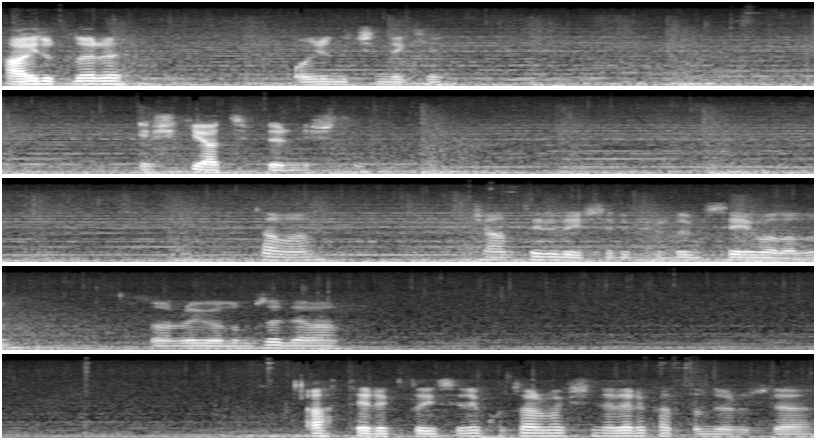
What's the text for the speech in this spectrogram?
Haydutları. Oyunun içindeki. Eşkıya tiplerin işte. Tamam. Çantayı değiştirip şurada bir save alalım. Sonra yolumuza devam. Ah Terek dayı kurtarmak için nelere katlanıyoruz ya.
